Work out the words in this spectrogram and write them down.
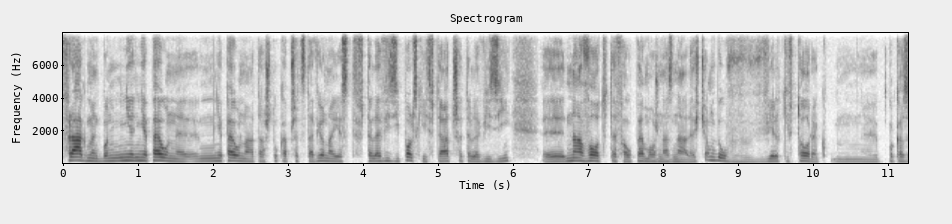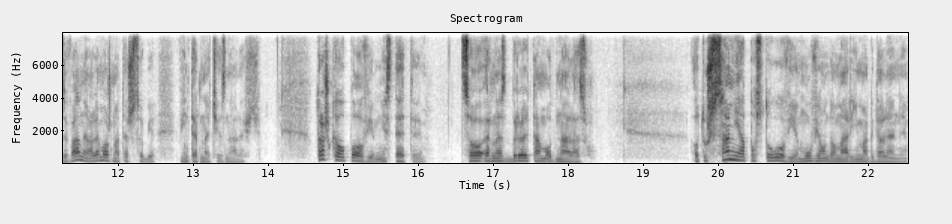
fragment, bo nie, niepełny, niepełna ta sztuka przedstawiona jest w telewizji polskiej, w Teatrze Telewizji. Y, na WOD TVP można znaleźć. On był w Wielki Wtorek mm, pokazywany, ale można też sobie w internecie znaleźć. Troszkę opowiem, niestety, co Ernest Bryl tam odnalazł. Otóż sami apostołowie mówią do Marii Magdaleny,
